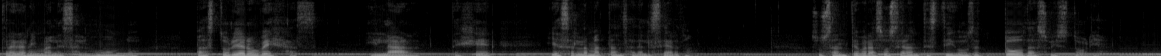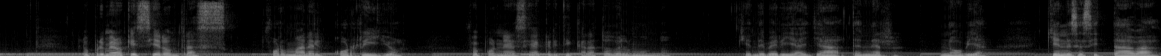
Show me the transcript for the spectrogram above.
traer animales al mundo, pastorear ovejas, hilar, tejer y hacer la matanza del cerdo. Sus antebrazos eran testigos de toda su historia. Lo primero que hicieron tras formar el corrillo fue ponerse a criticar a todo el mundo, quien debería ya tener novia, quien necesitaba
